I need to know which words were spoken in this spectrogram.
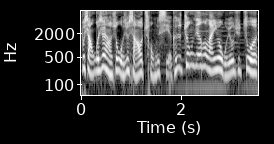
不想，我就想说，我就想要重写。可是中间后来，因为我又去做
